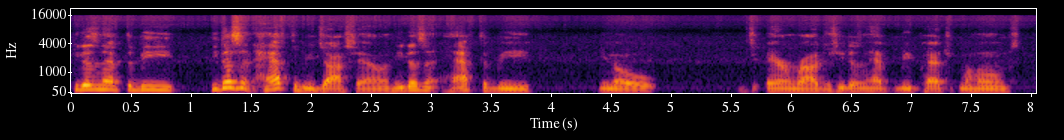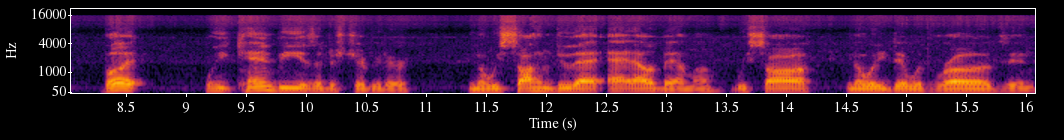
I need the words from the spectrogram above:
He doesn't have to be. He doesn't have to be Josh Allen. He doesn't have to be, you know, Aaron Rodgers. He doesn't have to be Patrick Mahomes. But what he can be is a distributor. You know, we saw him do that at Alabama. We saw, you know, what he did with Ruggs and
